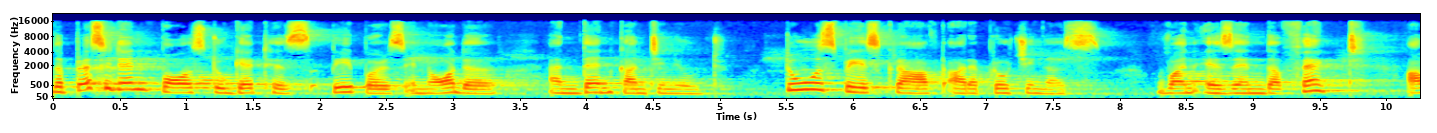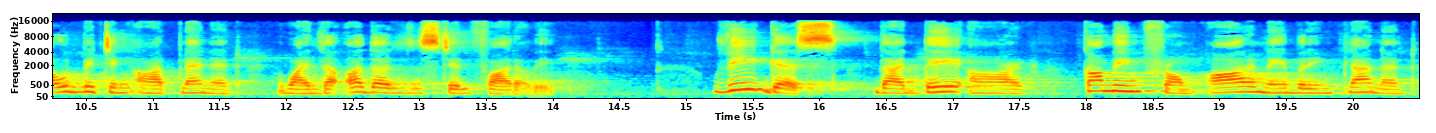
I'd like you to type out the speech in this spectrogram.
The president paused to get his papers in order and then continued. Two spacecraft are approaching us. One is in the fact outbiting our planet while the other is still far away. We guess that they are coming from our neighboring planet.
